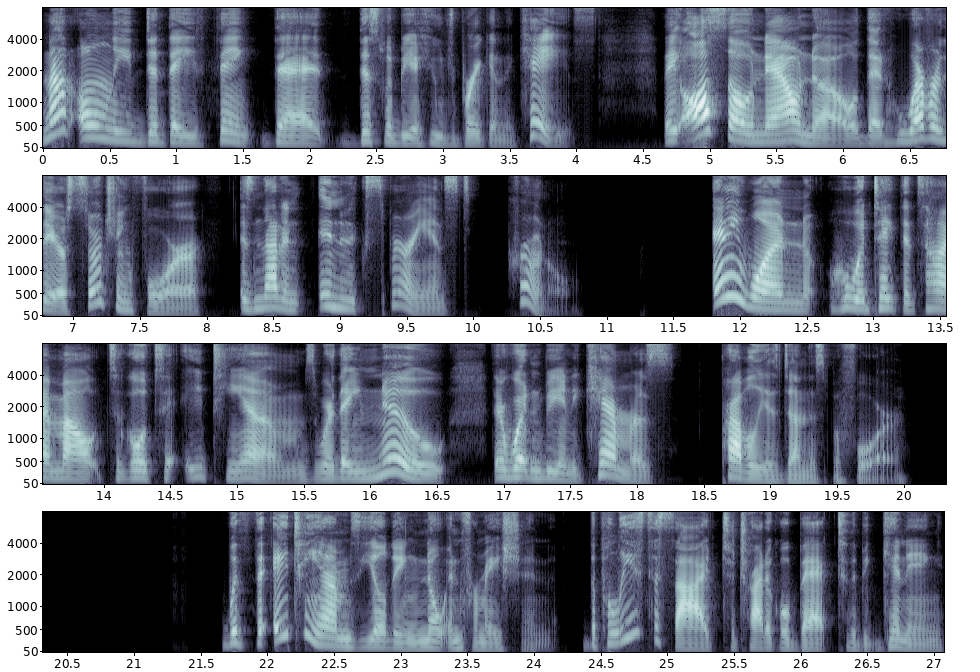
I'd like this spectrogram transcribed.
not only did they think that this would be a huge break in the case, they also now know that whoever they are searching for is not an inexperienced criminal anyone who would take the time out to go to ATMs where they knew there wouldn't be any cameras probably has done this before. With the ATMs yielding no information, the police decide to try to go back to the beginning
